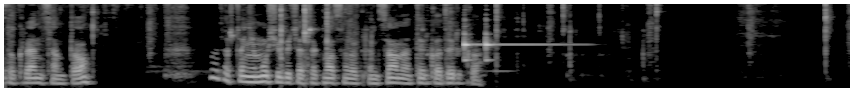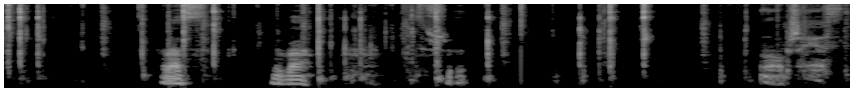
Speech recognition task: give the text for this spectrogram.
Podokręcam to. Chociaż to nie musi być aż tak mocno dokręcone, tylko, tylko. Raz, dwa, trzy. Dobrze jest.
